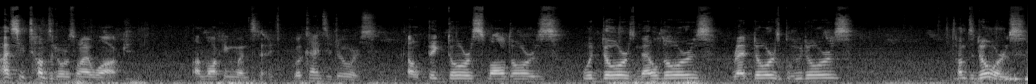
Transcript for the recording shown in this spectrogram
I see tons of doors when I walk on Walking Wednesday. What kinds of doors? Oh, big doors, small doors, wood doors, metal doors, red doors, blue doors, tons of doors.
